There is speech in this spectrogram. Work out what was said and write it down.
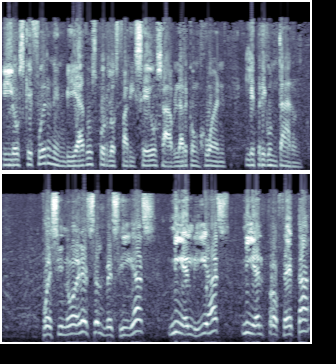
Los que fueron enviados por los fariseos a hablar con Juan le preguntaron, Pues si no eres el Mesías, ni Elías, ni el profeta,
